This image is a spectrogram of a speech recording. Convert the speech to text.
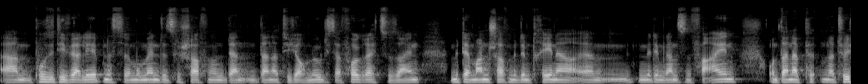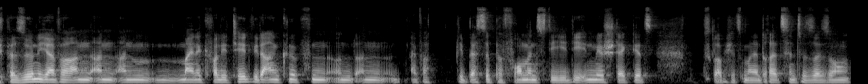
ähm, positive Erlebnisse, Momente zu schaffen und dann, dann natürlich auch möglichst erfolgreich zu sein mit der Mannschaft, mit dem Trainer, ähm, mit dem ganzen Verein und dann natürlich persönlich einfach an, an, an meine Qualität wieder anknüpfen und an einfach die beste Performance, die, die in mir steckt, jetzt ist, glaube ich, jetzt meine 13. Saison,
